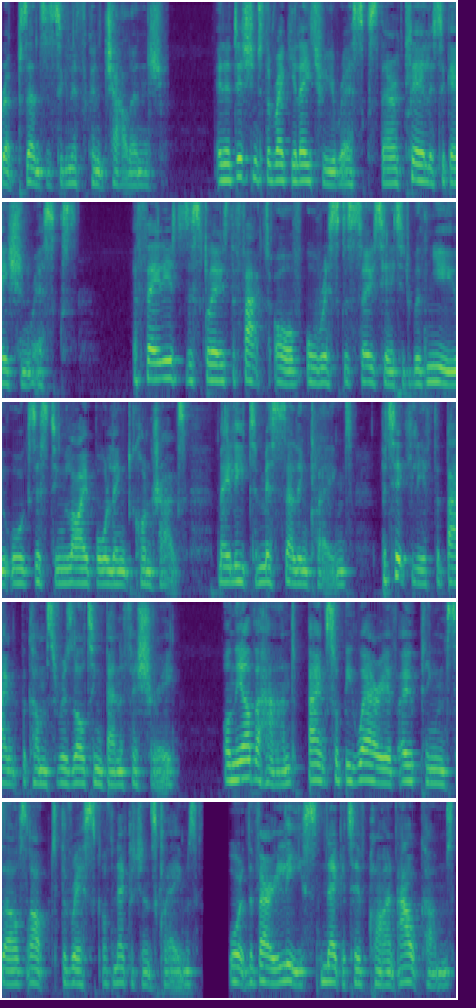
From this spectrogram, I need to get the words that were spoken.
represents a significant challenge. In addition to the regulatory risks, there are clear litigation risks. A failure to disclose the fact of or risks associated with new or existing LIBOR linked contracts may lead to mis-selling claims, particularly if the bank becomes the resulting beneficiary. On the other hand, banks will be wary of opening themselves up to the risk of negligence claims, or at the very least, negative client outcomes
